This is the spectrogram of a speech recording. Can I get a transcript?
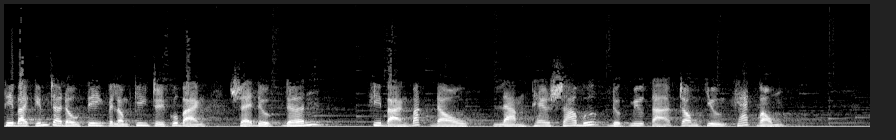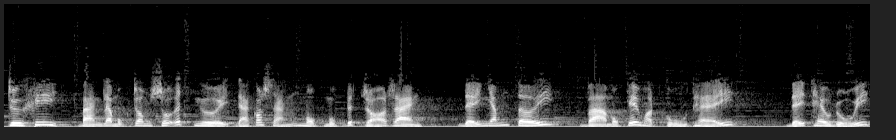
thì bài kiểm tra đầu tiên về lòng kiên trì của bạn sẽ được đến khi bạn bắt đầu làm theo 6 bước được miêu tả trong chương khát vọng. Trừ khi bạn là một trong số ít người đã có sẵn một mục đích rõ ràng để nhắm tới và một kế hoạch cụ thể để theo đuổi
